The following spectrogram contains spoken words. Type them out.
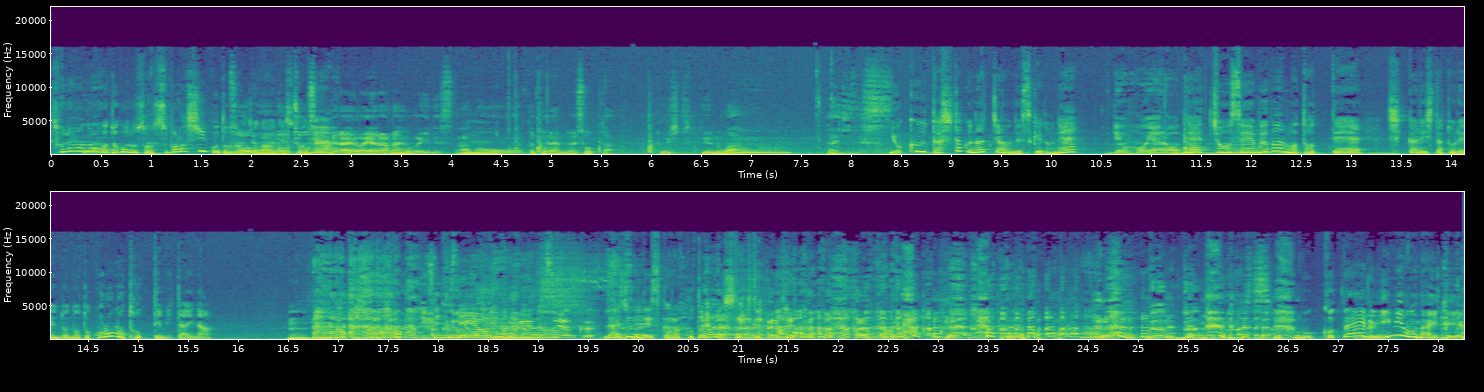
それはなんか高野さん素晴らしいことなんじゃないですかね。調整狙いはやらない方がいいです。あの、やっぱりトレンドに沿った取引っていうのが大事です。欲出したくなっちゃうんですけどね両方やろうと、ね、調整部分も取って、しっかりしたトレンドのところも取ってみたいな。うん、先生首を首を強く。ラジオですから言葉にしていただいてブンブンって言い。ました今もう答える意味もない。ってい。う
